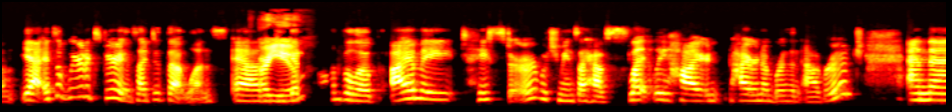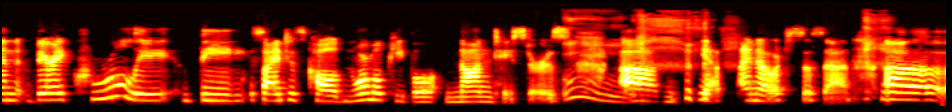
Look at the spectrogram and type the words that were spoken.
um, yeah it's a weird experience. I did that once and are you, you envelope, I am a taster, which means I have slightly higher higher number than average. And then very cruelly, the scientists called normal people non-tasters. Um, yes, I know, it's so sad. Uh,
